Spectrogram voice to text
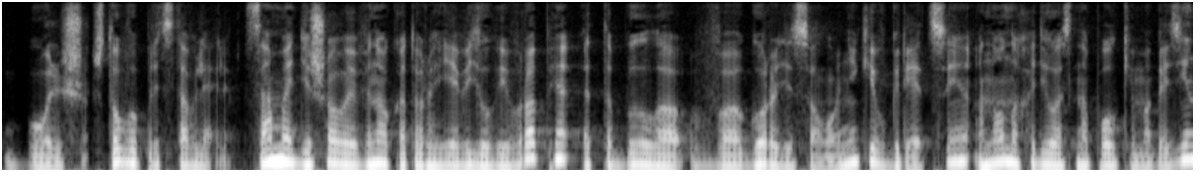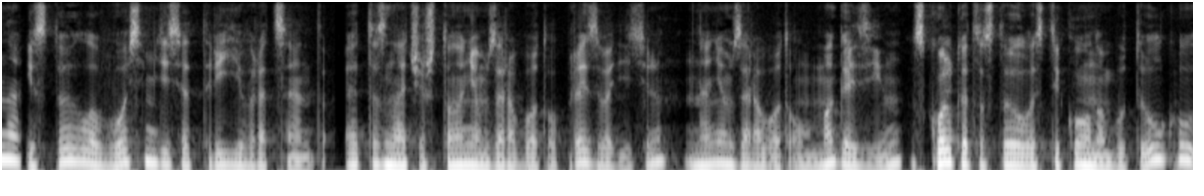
больше. Что вы представляли? Самое дешевое вино, которое я видел в Европе, это было в городе Салоники, в Греции. Оно находилось на полке магазина и стоило 83 евроцента. Это значит, что на нем заработал производитель, на нем заработал магазин, сколько-то стоило стекло на бутылку,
